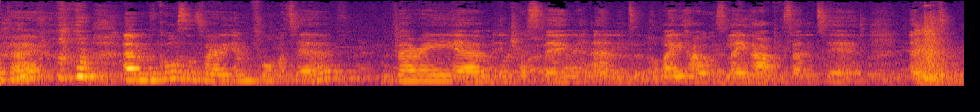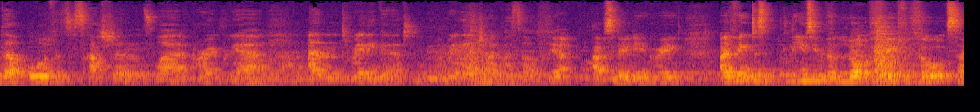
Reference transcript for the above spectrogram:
Okay. um, the course was very informative, very um, interesting, and the way how it was laid out, presented, and the, all of the discussions were appropriate and really good. Really enjoyed myself. Yeah, absolutely agree. I think just leaves you with a lot of food for thought. So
